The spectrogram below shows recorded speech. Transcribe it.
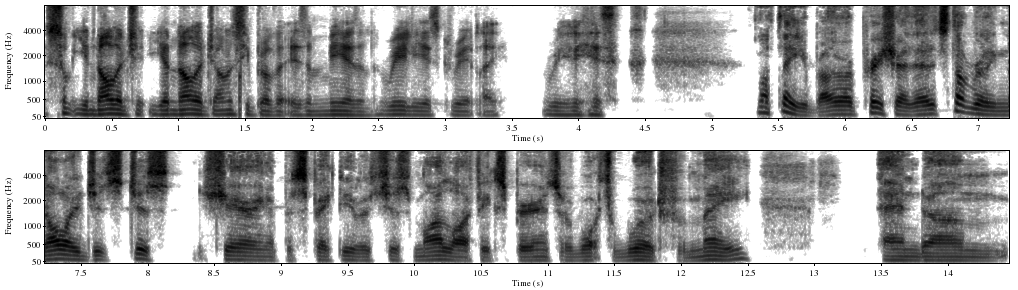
some your knowledge, your knowledge, honestly, brother, is amazing. Really is great. Like, really is. Well, thank you, brother. I appreciate that. It's not really knowledge; it's just sharing a perspective. It's just my life experience of what's worked for me, and um,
